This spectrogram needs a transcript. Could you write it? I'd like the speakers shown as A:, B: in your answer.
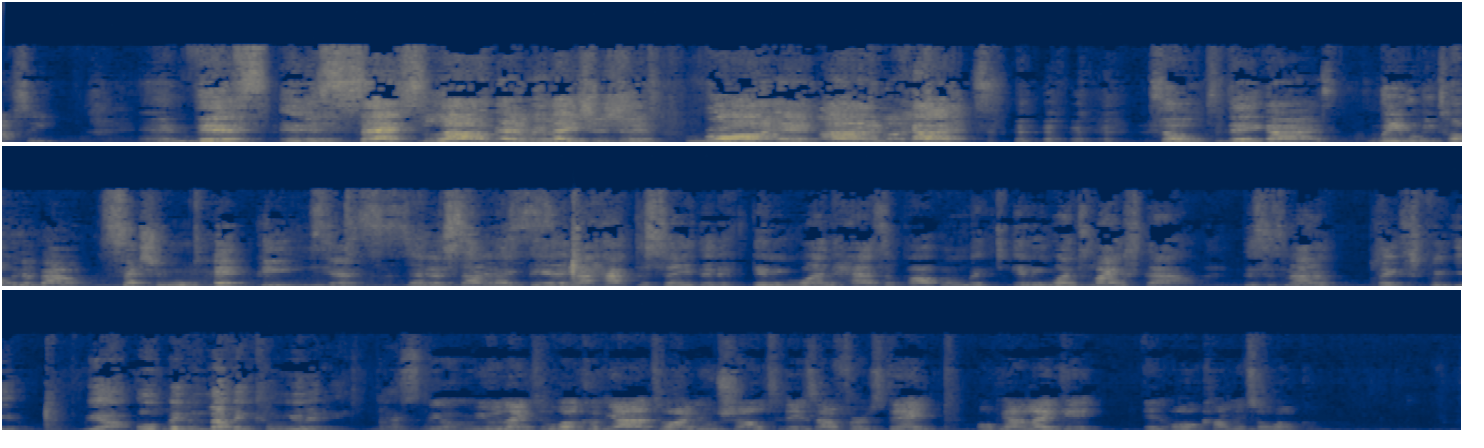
A: Roxy.
B: And this is Sex, Love, and Relationships, raw and uncut. so today, guys, we will be talking about sexual pet peeves.
C: Yes.
D: Let
C: yes,
D: me stop
C: yes.
D: right there. And I have to say that if anyone has a problem with anyone's lifestyle, this is not a place for you. We are open, loving community.
C: Yes, we are.
A: We would like to welcome y'all to our new show. Today is our first day. Hope y'all like it, and all comments are welcome.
